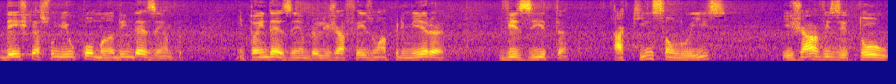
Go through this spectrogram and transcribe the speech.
desde que assumiu o comando em dezembro. Então, em dezembro, ele já fez uma primeira visita aqui em São Luís e já visitou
